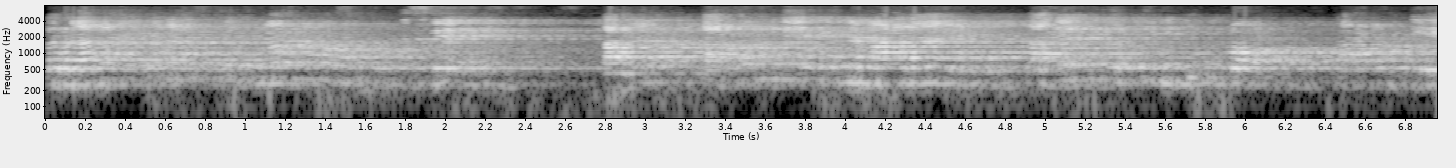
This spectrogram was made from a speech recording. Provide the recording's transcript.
তো যারা এখানে আজকে জুমার নামাজ পড়তেছে তাদের যদি এখানে মারা যায়, তাদের প্রতি টুকরো তারপর দিয়ে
